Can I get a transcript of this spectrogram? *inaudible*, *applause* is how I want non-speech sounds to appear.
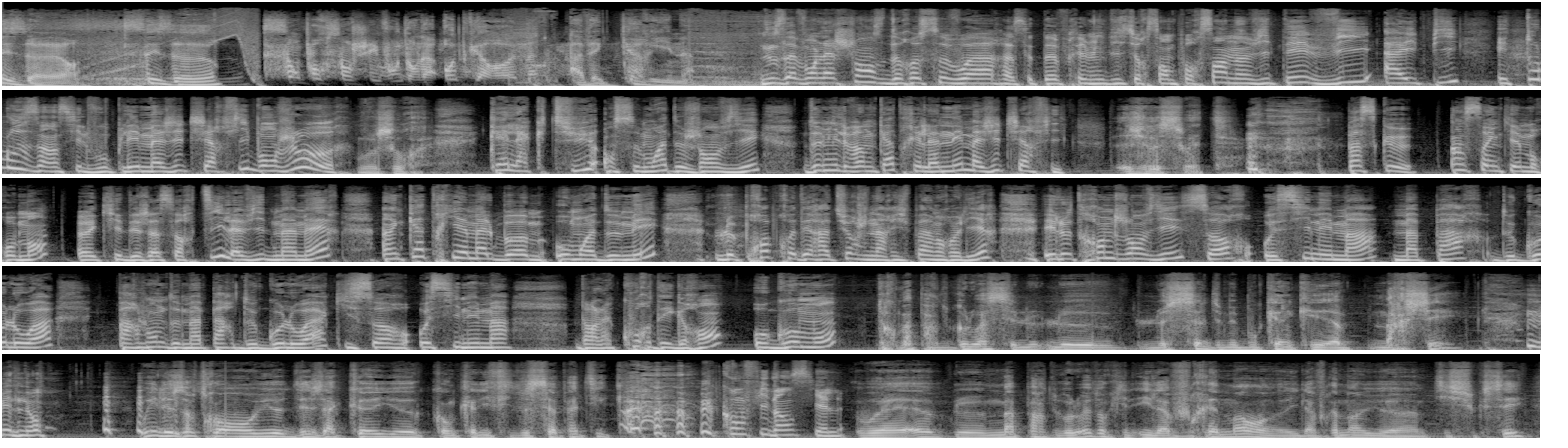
16h, 16h, 100% chez vous dans la Haute-Garonne avec Karine. Nous avons la chance de recevoir cet après-midi sur 100% un invité VIP et toulousain, s'il vous plaît, Magid Cherfi. Bonjour. Bonjour. Quelle actu en ce mois de janvier 2024 et l'année Magid Cherfi? Je le souhaite. Parce que un cinquième roman euh, qui est déjà sorti, La vie de ma mère, un quatrième album au mois de mai, Le propre des ratures, je n'arrive pas à me relire, et le 30 janvier sort au cinéma Ma part de Gaulois. Parlons de Ma part de Gaulois qui sort au cinéma dans la cour des grands, au Gaumont. Donc ma part de Gaulois, c'est le, le- le seul de mes bouquins qui a marché. *laughs* Mais non, Oui, les autres ont eu des accueils euh, qu'on qualifie de sympathiques. *laughs* *laughs* confidentiel. Ouais, euh, ma part de Gaulois, donc il, il a vraiment, euh, il a vraiment eu un petit succès.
